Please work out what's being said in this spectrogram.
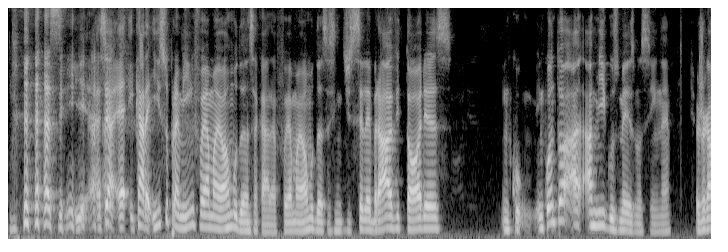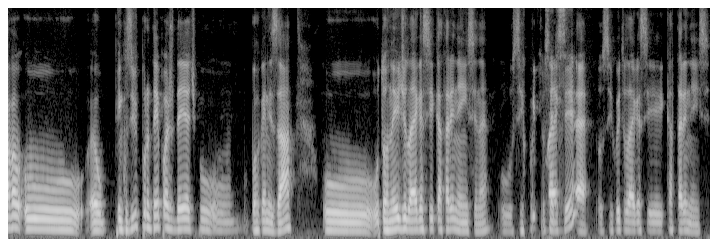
Sim. E, assim, é- e, cara, isso pra mim foi a maior mudança, cara. Foi a maior mudança, assim, de celebrar vitórias enqu- enquanto a- amigos mesmo, assim, né? Eu jogava o. Eu, inclusive, por um tempo, eu ajudei a, tipo, organizar o, o torneio de Legacy catarinense, né? O circuito O CLC? é, o circuito Legacy catarinense.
